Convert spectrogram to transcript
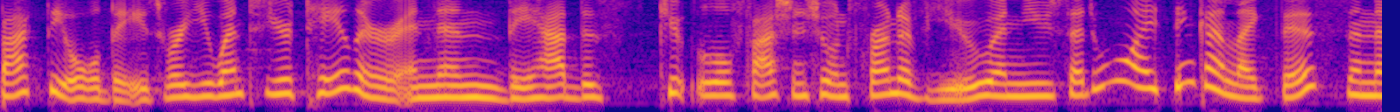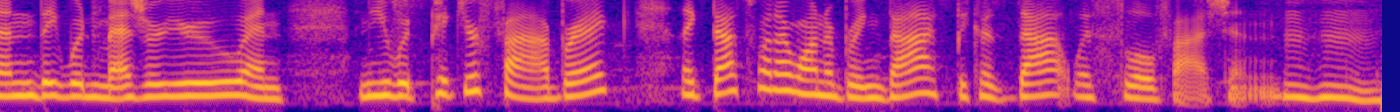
back the old days where you went to your tailor and then they had this cute little fashion show in front of you and you said, Oh, I think I like this. And then they would measure you and, and you would pick your fabric. Like that's what I want to bring back because that was slow fashion. Mm-hmm.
